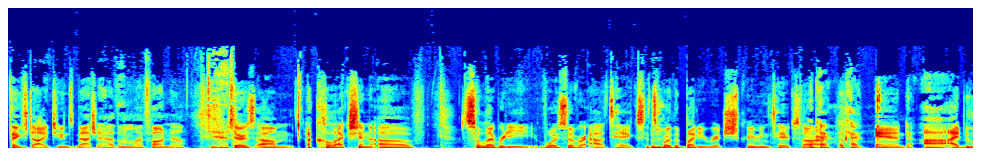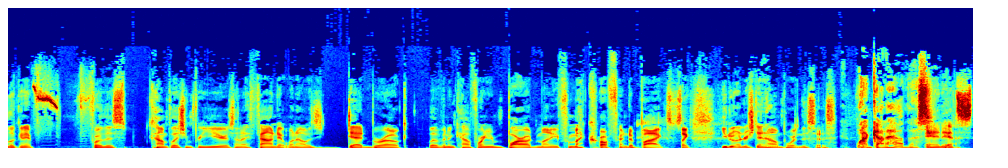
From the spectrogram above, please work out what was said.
thanks to iTunes Match. I have them on my phone now. Dude. There's um, a collection of celebrity voiceover outtakes. It's where the Buddy Rich screaming tapes are. Mm. Okay, okay. And uh, I'd been looking at f- for this compilation for years, and I found it when I was dead broke, living in California, and borrowed money from my girlfriend to buy. it. 'cause It's like you don't understand how important this is Well, I gotta have this. and Yeah. it's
